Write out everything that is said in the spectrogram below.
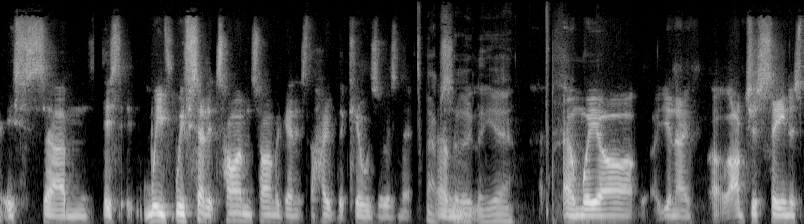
It's um, it's we've we've said it time and time again. It's the hope that kills her, isn't it? Um, Absolutely, yeah. and we are, you know, I've just seen us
